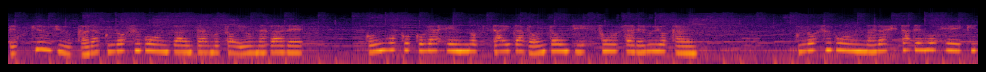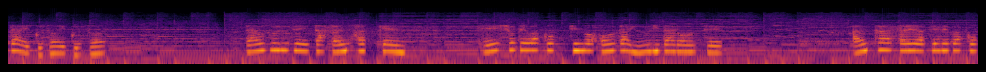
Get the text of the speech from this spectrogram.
F90 からクロスボーンガンダムという流れ。今後ここら辺の機体がどんどん実装される予感。クロスボーンなら下でも平気だ行くぞ行くぞ。ダウブルゼータ3発見。兵所ではこっちの方が有利だろうて。アンカーさえ当てればこっ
